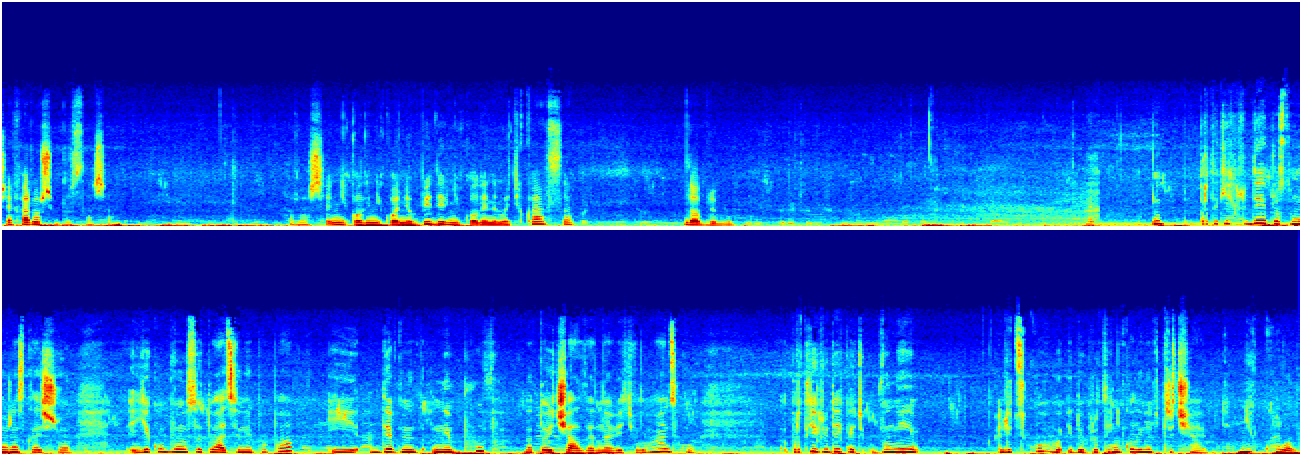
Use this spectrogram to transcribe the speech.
Ще хороший був Саша. Хороший. Ніколи нікого не обідав, ніколи не матюкався. Добре був. Про таких людей просто можна сказати, що яку б він ситуацію не попав, і де б не був на той час, навіть в Луганську, про таких людей кажуть, вони людського і доброти ніколи не втрачають. Ніколи.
